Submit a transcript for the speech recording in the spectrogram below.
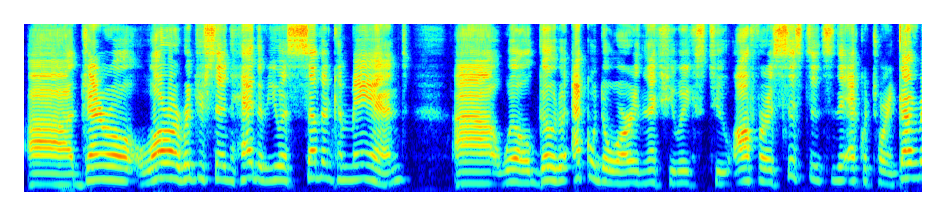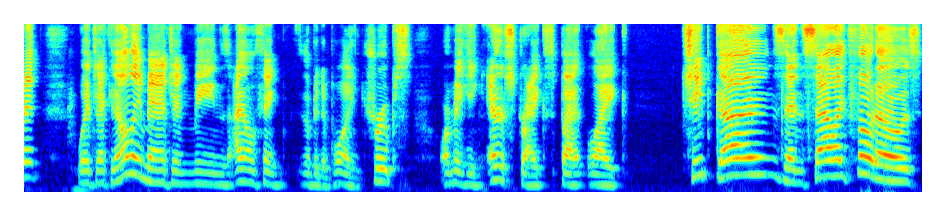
Uh, General Laura Richardson, head of U.S. Southern Command, uh, will go to Ecuador in the next few weeks to offer assistance to the Ecuadorian government, which I can only imagine means I don't think they'll be deploying troops or making airstrikes, but like cheap guns and satellite photos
